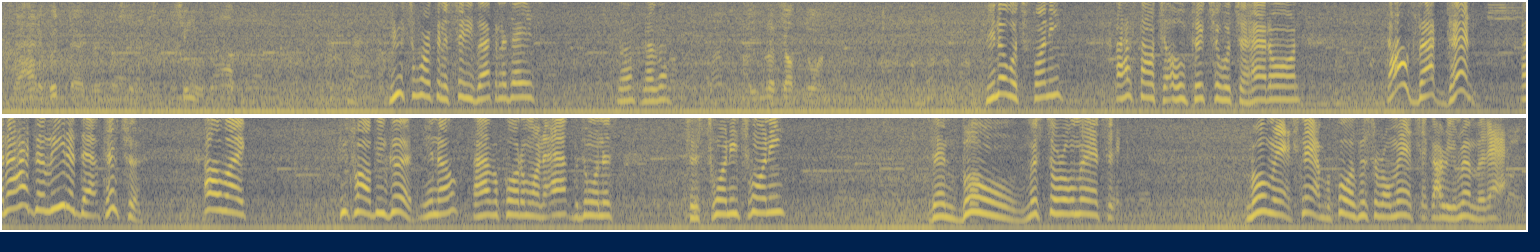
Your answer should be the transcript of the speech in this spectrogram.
So I had a good therapist, she, she moved on. You used to work in the city back in the days? No, never. I lived up north. You know what's funny? I found your old picture with your hat on. That was back then. And I had deleted that picture. I was like, he's probably good, you know? I haven't caught him on the app, been doing this since 2020. Then boom, Mr. Romantic. Romance now, before it was Mr. Romantic, I remember that.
